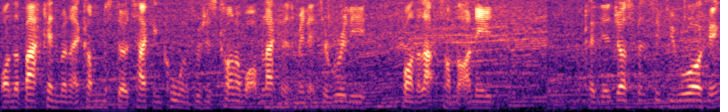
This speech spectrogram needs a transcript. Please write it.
on the back end when it comes to attacking corners, which is kind of what I'm lacking at the minute to really find the lap time that I need. Okay, the adjustments seem to be working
